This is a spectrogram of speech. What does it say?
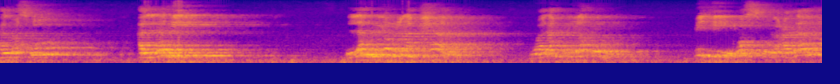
المسلوب الذي لم يعلم حاله ولم يقم به وصف العدالة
